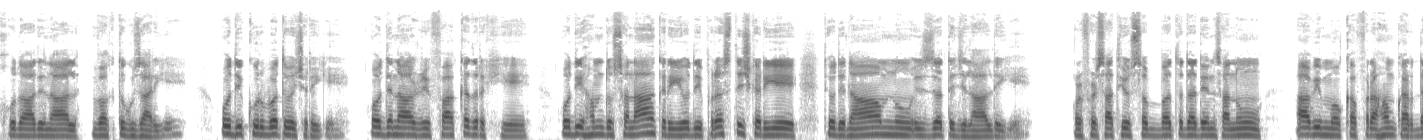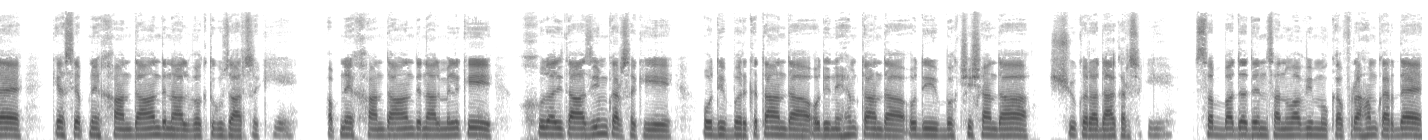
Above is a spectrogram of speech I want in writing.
ਖੁਦਾ ਦੇ ਨਾਲ ਵਕਤ ਗੁਜ਼ਾਰੀਏ। ਉਹਦੀ ਕੁਰਬਤ ਵਿੱਚ ਰਹੀਏ ਉਹਦੇ ਨਾਲ ਰਿਫਾਕਤ ਰੱਖੀਏ ਉਹਦੀ ਹਮਦ ਸਨਾ ਕਰੀਏ ਉਹਦੀ ਪ੍ਰਸਤਿਸ਼ ਕਰੀਏ ਤੇ ਉਹਦੇ ਨਾਮ ਨੂੰ ਇੱਜ਼ਤ ਤੇ ਜਲਾਲ ਦਈਏ ਔਰ ਫਿਰ ਸਾਥੀਓ ਸਬਤ ਦਾ ਦਿਨ ਸਾਨੂੰ ਆ ਵੀ ਮੌਕਾ ਫਰਾਹਮ ਕਰਦਾ ਹੈ ਕਿ ਅਸੀਂ ਆਪਣੇ ਖਾਨਦਾਨ ਦੇ ਨਾਲ ਵਕਤ گزار ਸਕੀਏ ਆਪਣੇ ਖਾਨਦਾਨ ਦੇ ਨਾਲ ਮਿਲ ਕੇ ਖੁਦਾ ਦੀ ਤਾਜ਼ੀਮ ਕਰ ਸਕੀਏ ਉਹਦੀ ਬਰਕਤਾਂ ਦਾ ਉਹਦੀ ਨਿਹਮਤਾਂ ਦਾ ਉਹਦੀ ਬਖਸ਼ਿਸ਼ਾਂ ਦਾ ਸ਼ੁਕਰ ਅਦਾ ਕਰ ਸਕੀਏ ਸਬਤ ਦਾ ਦਿਨ ਸਾਨੂੰ ਆ ਵੀ ਮੌਕਾ ਫਰਾਹਮ ਕਰਦਾ ਹੈ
